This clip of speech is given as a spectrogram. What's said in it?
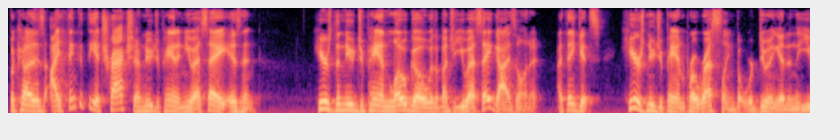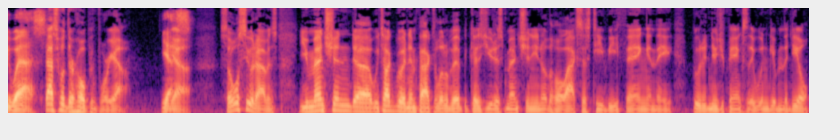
because I think that the attraction of New Japan and USA isn't here's the New Japan logo with a bunch of USA guys on it. I think it's here's New Japan Pro Wrestling, but we're doing it in the US. That's what they're hoping for. Yeah. Yes. Yeah. So we'll see what happens. You mentioned uh, we talked about Impact a little bit because you just mentioned you know the whole Access TV thing and they booted New Japan because they wouldn't give them the deal.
